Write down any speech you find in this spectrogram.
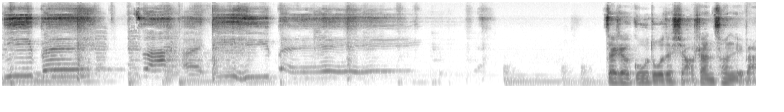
一杯再一杯。在这孤独的小山村里边，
